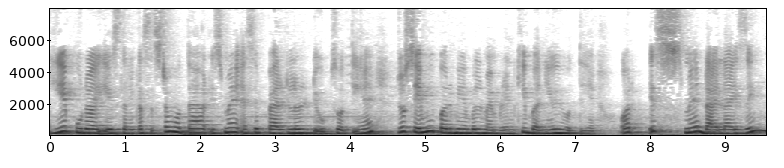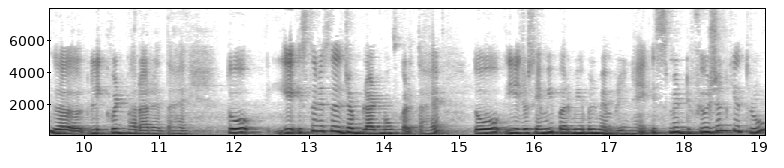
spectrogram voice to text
ये पूरा, ये इस तरह का सिस्टम होता है और इसमें ऐसे पैरेलल ट्यूब्स होती हैं, जो सेमी परमिएबल मेम्ब्रेन की बनी हुई होती है। और इसमें डायलाइजिंग लिक्विड भरा रहता है। तो ये इस तरह से जब ब्लड मूव करता है तो ये जो सेमी परमिएबल मेम्ब्रेन है, इसमें डिफ्यूजन के थ्रू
